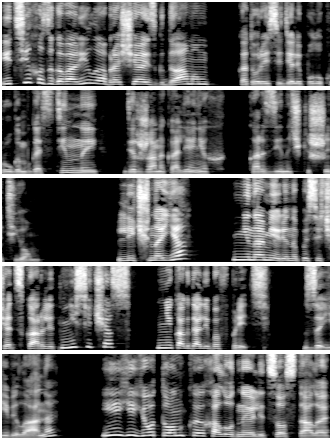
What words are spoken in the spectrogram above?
и тихо заговорила, обращаясь к дамам, которые сидели полукругом в гостиной, держа на коленях корзиночки с шитьем. Лично я не намерена посещать Скарлетт ни сейчас, ни когда-либо впредь, заявила она, и ее тонкое холодное лицо стало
